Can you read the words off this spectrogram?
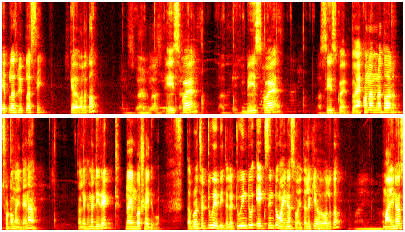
A plus B plus C কি হবে বলো তো a square B square C square তো এখন আমরা তো আর ছোট নাই তাই না? তাহলে এখানে ডিরেক্ট নাইন বসাই দিব। তারপর হচ্ছে টু এ বি তাহলে two into X into minus Y তাহলে কি হবে বলো তো মাইনাস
